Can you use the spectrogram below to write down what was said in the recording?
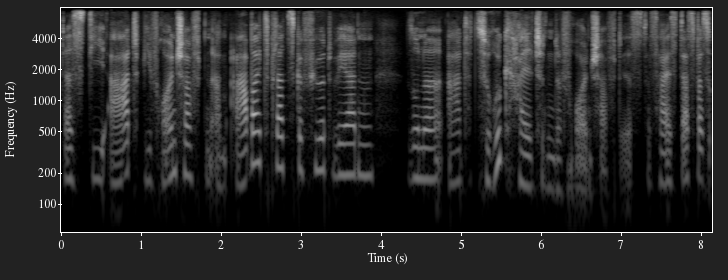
dass die Art, wie Freundschaften am Arbeitsplatz geführt werden, so eine Art zurückhaltende Freundschaft ist. Das heißt, das, was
